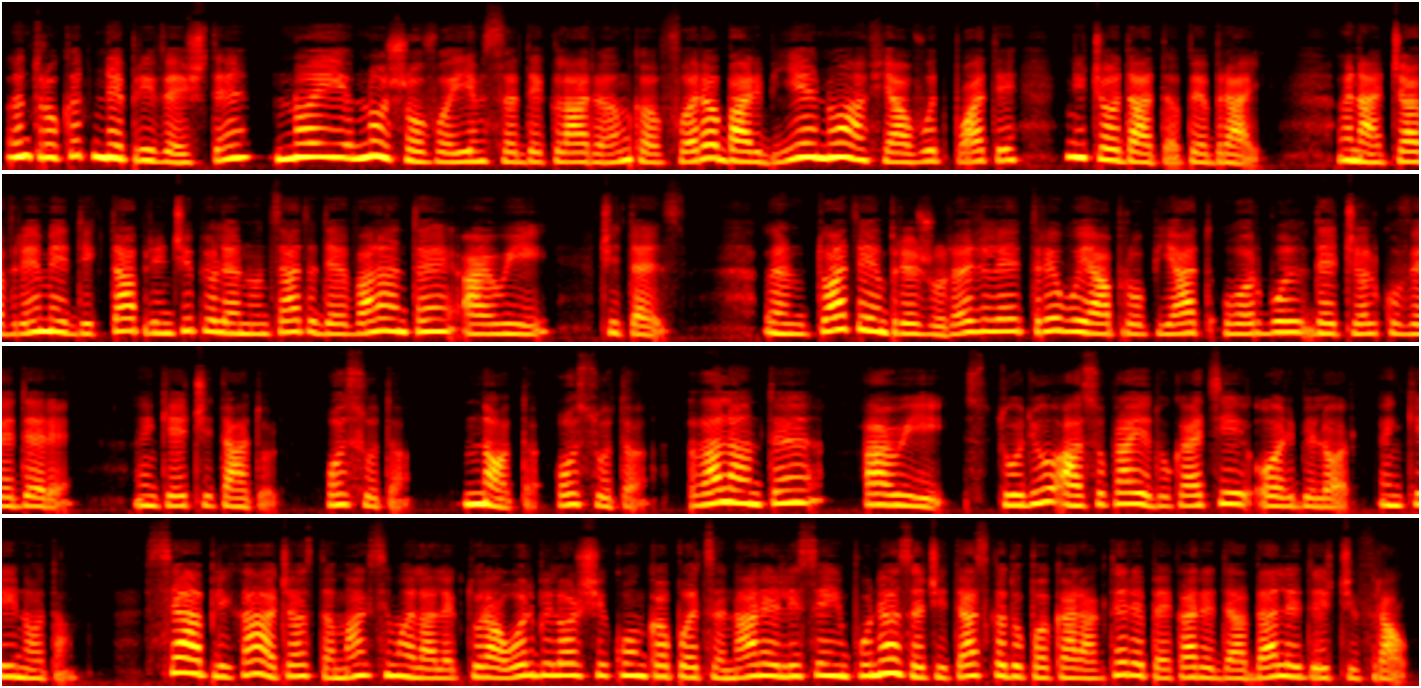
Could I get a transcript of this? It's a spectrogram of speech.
Întrucât ne privește, noi nu șovăim să declarăm că fără Barbie nu am fi avut poate niciodată pe Braille. În acea vreme dicta principiul enunțat de Valentin Arui, citez, În toate împrejurările trebuie apropiat orbul de cel cu vedere. Închei citatul. 100. Notă. 100. Valentin AUI, studiu asupra educației orbilor. Închei nota. Se aplica această maximă la lectura orbilor și cu încăpățânare li se impunea să citească după caractere pe care de-abia le descifrau.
